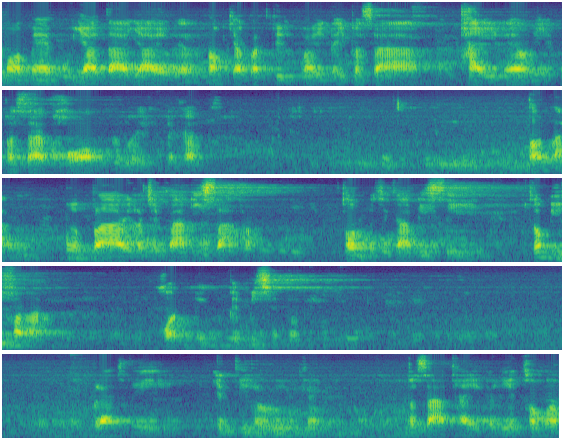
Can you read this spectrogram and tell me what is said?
พ่อแม่ปู่ย่าตายายเนี่ยนอกจากบันทึกไว้ในภาษาไทยแล้วเนี่ยภาษาของด้วยนะครับตอนหลังเมื่อปลายรัชกาลที่สามต้นรัชกาลที่สี่ก็มีฝรั่ง คนหนึ่งเป็นมิชชันนารีแบรดลีย์อย่างที่เรารู้กัน ภาษาไทยก็เรียกเขาว่า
